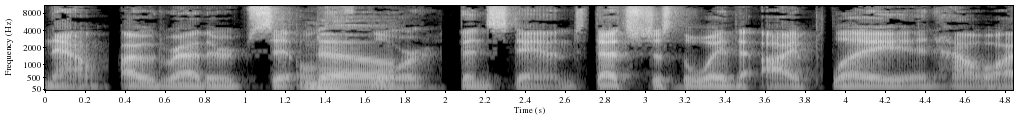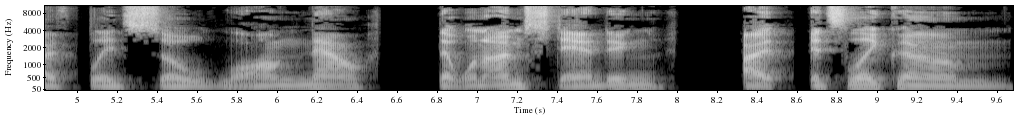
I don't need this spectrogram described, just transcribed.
now. I would rather sit on No. the floor than stand. That's just the way that I play and how I've played so long now that when I'm standing, I it's like um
